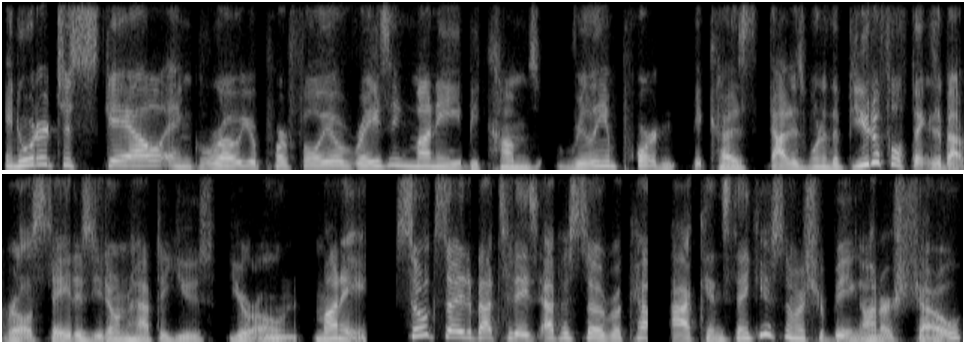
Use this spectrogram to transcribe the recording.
In order to scale and grow your portfolio, raising money becomes really important because that is one of the beautiful things about real estate is you don't have to use your own money. So excited about today's episode. Raquel Adkins, thank you so much for being on our show.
